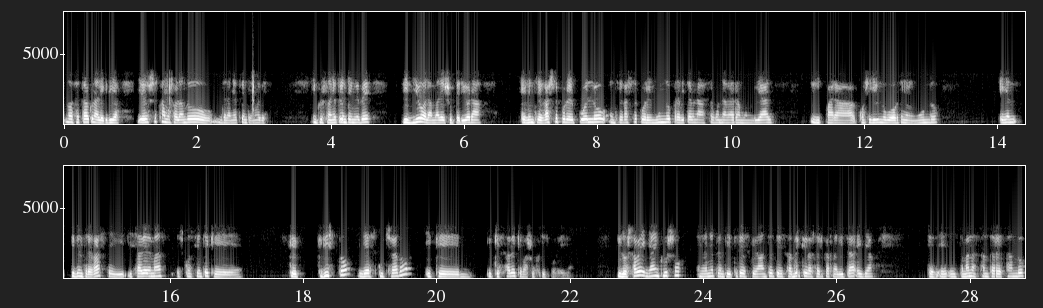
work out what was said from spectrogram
Lo aceptaba con alegría. Y eso estamos hablando del año 39. Incluso el año 39 pidió a la Madre Superiora el entregarse por el pueblo, entregarse por el mundo para evitar una segunda guerra mundial y para conseguir un nuevo orden en el mundo. Ella pide entregarse y, sabe además, es consciente que, que Cristo le ha escuchado y que, y que sabe que va a sufrir por ello. Y lo sabe ya incluso en el año 33, que antes de saber que iba a ser carmelita, ella en Semana Santa rezando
